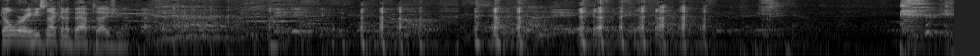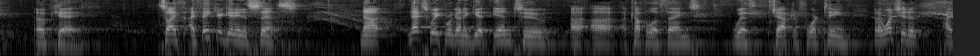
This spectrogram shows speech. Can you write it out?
Don't worry, he's not going to baptize you. okay. So I, th- I, think you're getting a sense. Now, next week we're going to get into uh, uh, a couple of things with chapter 14. But I want you to, I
